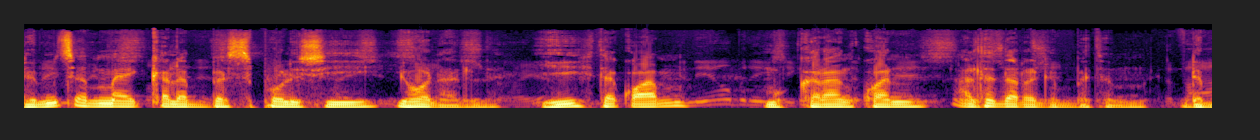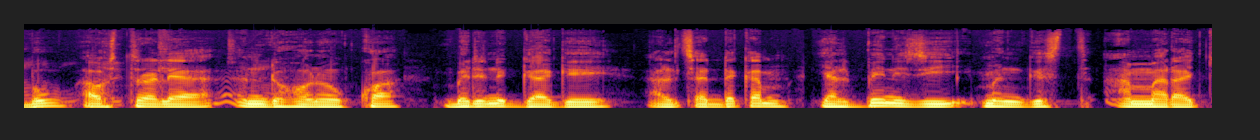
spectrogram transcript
ድምፅ የማይቀለበስ ፖሊሲ ይሆናል። ይህ ተቋም ሙከራ እንኳን አልተደረገበትም። ደቡብ አውስትራሊያ እንደሆነው እንኳ በድንጋጌ አልጸደቀም። የአልቤኒዚ መንግሥት አማራጭ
